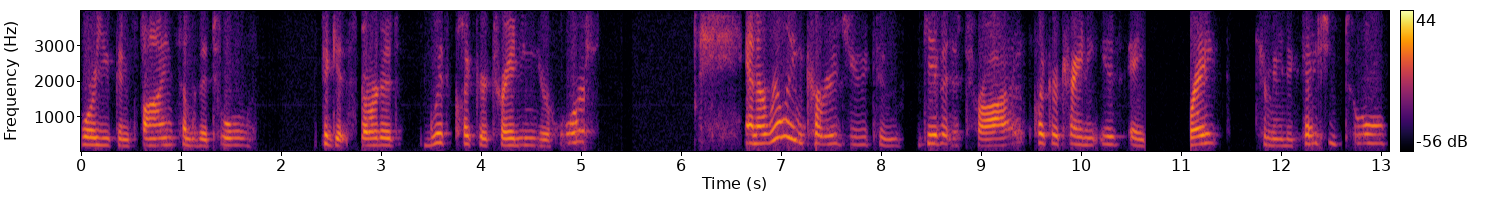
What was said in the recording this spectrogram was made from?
where you can find some of the tools to get started with clicker training your horse. And I really encourage you to give it a try. Clicker training is a great communication tool.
